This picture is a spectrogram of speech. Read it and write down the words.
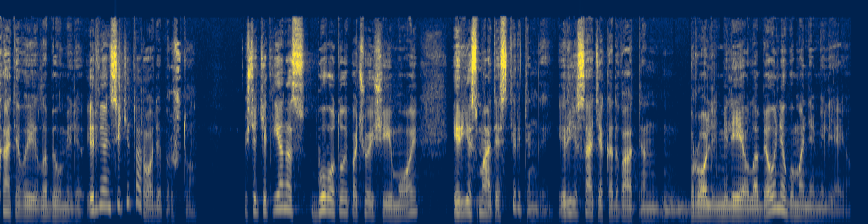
ką tėvai labiau mylėjo. Ir viens į kitą rodė pirštu. Iš tai kiekvienas buvo toj pačioj šeimoje ir jis matė skirtingai. Ir jis sakė, kad va, ten brolį mylėjo labiau negu mane mylėjo.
